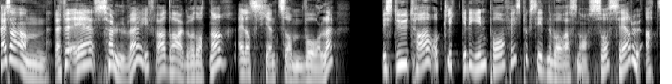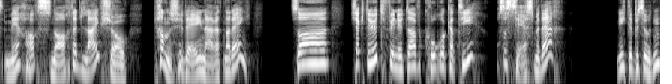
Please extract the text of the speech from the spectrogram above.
Hei sann! Dette er Sølve fra Drager og drottner, ellers kjent som Våle. Hvis du tar og klikker deg inn på Facebook-sidene våre nå, så ser du at vi har snart et liveshow. Kanskje det er i nærheten av deg? Så sjekk det ut, finn ut av hvor og tid, og så ses vi der. Nyt episoden.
